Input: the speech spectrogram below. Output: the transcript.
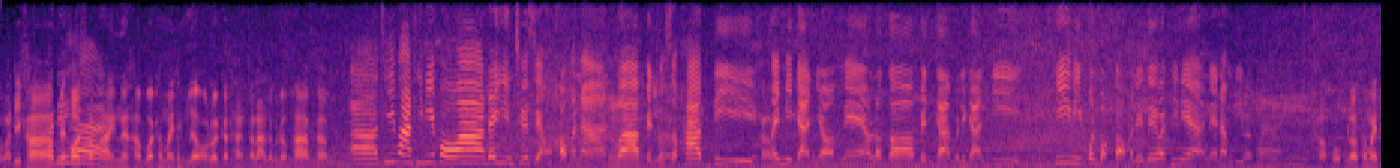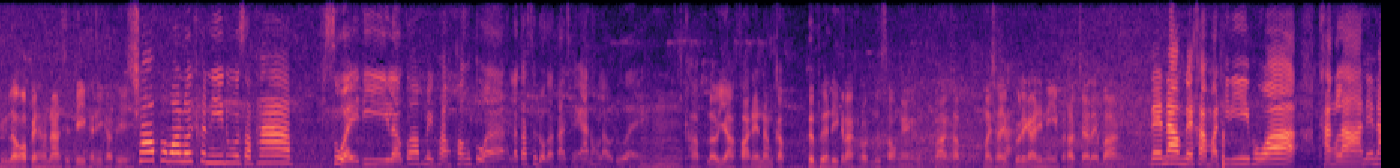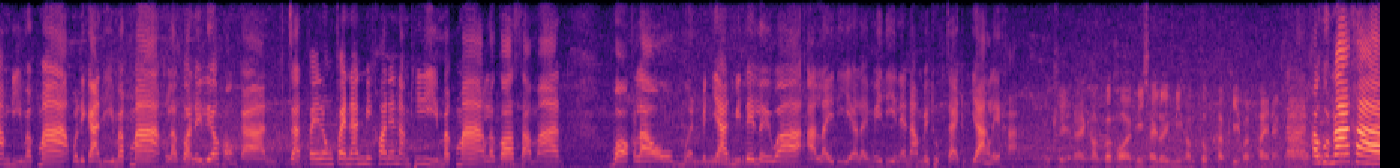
สวัสดีครับสวัสดีเดี๋ยวขอค่ะ สัมภาษณ์นะครับว่าทำไมถึงเลือกออกรถกับทางตลาดรถคุณภาพครับ อ่าที่มาที่นี่เพราะว่าได้ยินชื่อเสียงของเขามานานอืมว่าเป็นรถสภาพดี ครับไม่มีการย้อมแมว แล้วก็เป็นการบริการที่ที่มีคนบอกต่อมาเรื่อยๆว่าที่เนี่ยแนะนำดีมากอืมครับผมแล้วทำไมถึงเลือกออกเป็นฮาน่าซิตี้คันนี้ครับพี่ ๆ ชอบเพราะว่ารถคันนี้ดูสภาพ สวยดีแล้วก็มีความคล่องตัว แล้วก็สะดวกกับการใช้งานของเราด้วย อืมครับแล้วอยากฝากแนะนำกับเพื่อนๆที่กำลังขับรถมือสองไงบ้างครับมาใช้ค่ะบริการที่นี่ประทับใจอะไรบ้าง แนะนำเลยค่ะมาที่นี่เพราะว่าทางร้านแนะนำดีมากๆ บริการดีมากๆ แล้วก็ในเรื่องของการจัดไฟนงไฟนั้นมีข้อแนะนำที่ดีมากๆ แล้วก็สามารถบอกเราเหมือนเป็นญาติมิตรได้เลยว่าอะไรดีอะไรไม่ดีแนะนำได้ถูกใจทุกอย่างเลยค่ะโอเคได้ครับก็ขอให้พี่ใช้รถมีความสุขครับขี่ปลอดภัยนะครัได้บขอบคุณมากค่ะ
